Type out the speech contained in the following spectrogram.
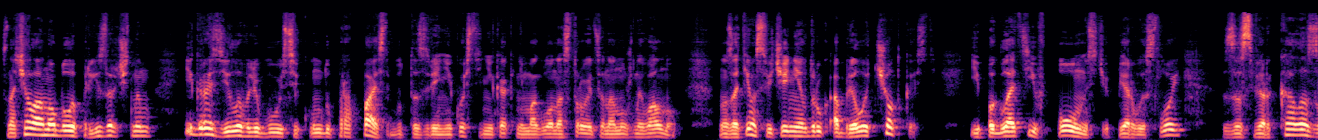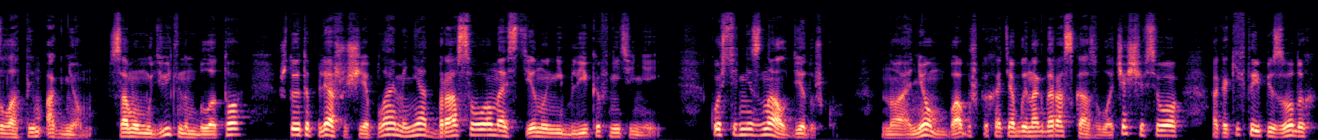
Сначала оно было призрачным и грозило в любую секунду пропасть, будто зрение Кости никак не могло настроиться на нужную волну. Но затем свечение вдруг обрело четкость и, поглотив полностью первый слой, засверкало золотым огнем. Самым удивительным было то, что это пляшущее пламя не отбрасывало на стену ни бликов, ни теней. Костя не знал дедушку но о нем бабушка хотя бы иногда рассказывала, чаще всего о каких-то эпизодах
